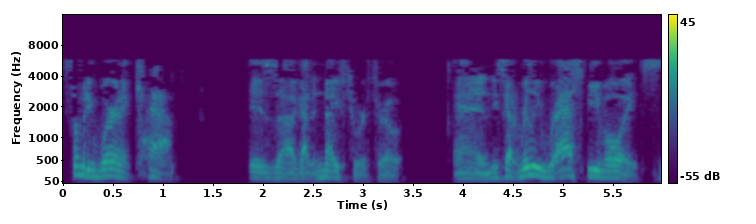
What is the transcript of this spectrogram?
somebody wearing a cap is, uh, got a knife to her throat. And he's got a really raspy voice.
